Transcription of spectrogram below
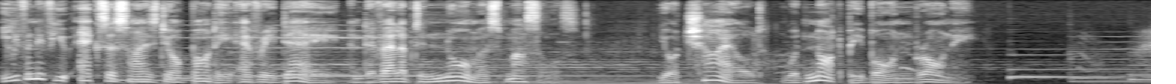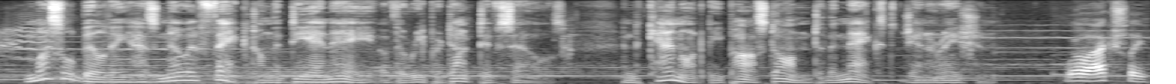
Even if you exercised your body every day and developed enormous muscles, your child would not be born brawny. Muscle building has no effect on the DNA of the reproductive cells and cannot be passed on to the next generation. Well, actually,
